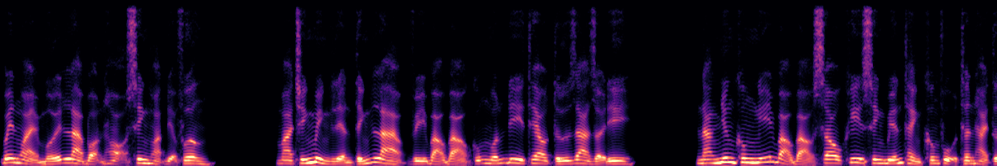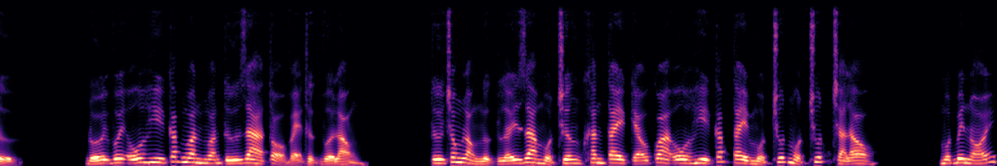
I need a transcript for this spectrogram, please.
bên ngoài mới là bọn họ sinh hoạt địa phương. Mà chính mình liền tính là vì bảo bảo cũng muốn đi theo tứ gia rời đi. Nàng nhưng không nghĩ bảo bảo sau khi sinh biến thành không phụ thân hải tử. Đối với ố hy cắp ngoan ngoan tứ ra tỏ vẻ thực vừa lòng. Từ trong lòng ngực lấy ra một chương khăn tay kéo qua ô hi cắp tay một chút một chút trà lau. Một bên nói,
